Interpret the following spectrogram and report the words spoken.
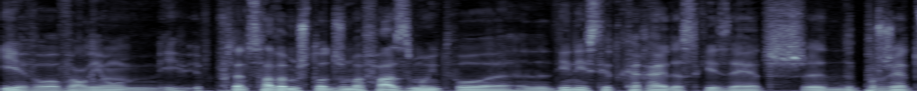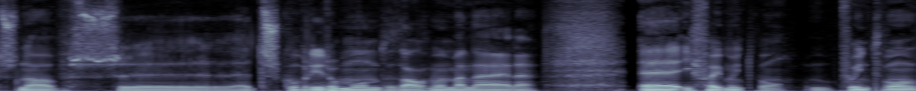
E houve ali um. E, portanto estávamos todos numa fase muito boa de início de carreira, se quiseres, eh, de projetos novos, eh, a descobrir o mundo de alguma maneira, e foi muito bom foi muito bom,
